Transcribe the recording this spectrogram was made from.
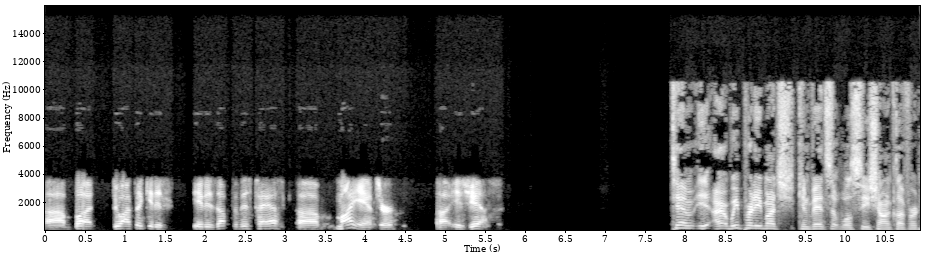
Uh, but do I think it is it is up to this task? Uh, my answer uh, is yes. Tim, are we pretty much convinced that we'll see Sean Clifford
